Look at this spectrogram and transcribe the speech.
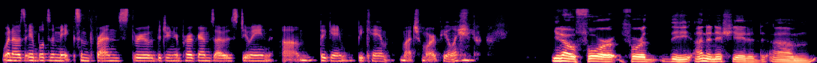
when I was able to make some friends through the junior programs I was doing, um, the game became much more appealing. you know for for the uninitiated um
